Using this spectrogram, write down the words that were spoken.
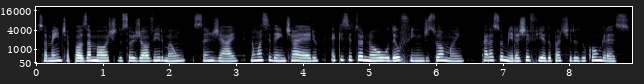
Somente após a morte do seu jovem irmão, Sanjay, num acidente aéreo, é que se tornou o delfim de sua mãe para assumir a chefia do Partido do Congresso.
